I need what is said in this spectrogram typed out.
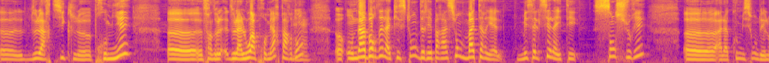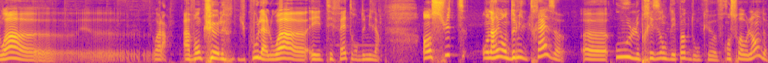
euh, de l'article 1er, euh, enfin de, la- de la loi première, pardon, Mhm. euh, on abordait la question des réparations matérielles. Mais celle-ci, elle a été censurée euh, à la commission des lois, euh, euh, voilà, avant que le- du coup la loi euh, ait été faite en 2001. Ensuite, on arrive en 2013, euh, où le président de l'époque, donc euh, François Hollande,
